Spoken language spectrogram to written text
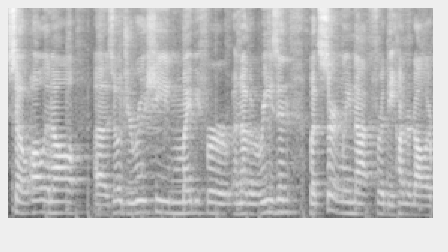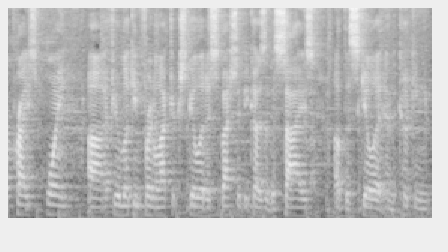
So all in all, uh, Zojirushi maybe for another reason, but certainly not for the $100 price point uh, if you're looking for an electric skillet, especially because of the size of the skillet and the cooking,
